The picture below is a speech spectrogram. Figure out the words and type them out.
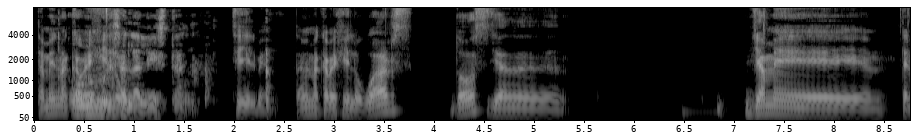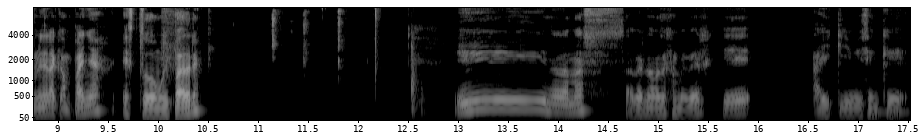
También me acabé Halo. la lista. Sí, el También me acabé Halo Wars 2, ya ya me terminé la campaña, estuvo muy padre. Y nada más, a ver, nada más déjame ver que aquí me dicen que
